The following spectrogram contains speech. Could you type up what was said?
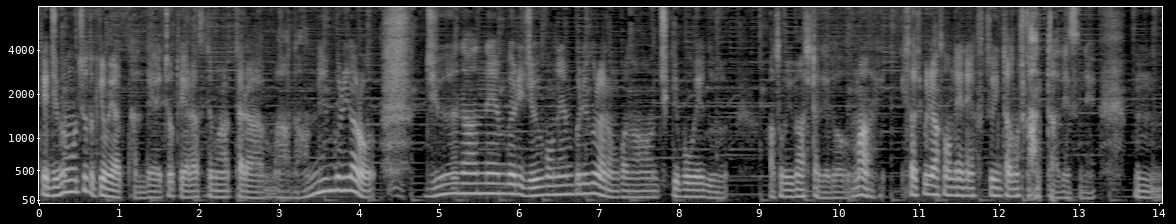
で、自分もちょっと興味あったんで、ちょっとやらせてもらったら、まあ何年ぶりだろう。十何年ぶり、15年ぶりぐらいなのかな、地球防衛軍遊びましたけど、まあ、久しぶり遊んでね、普通に楽しかったですね。うん。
